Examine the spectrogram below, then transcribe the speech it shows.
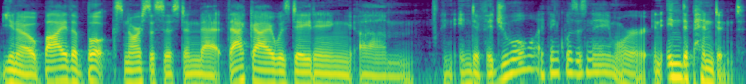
you know, by the books narcissist, and that that guy was dating um, an individual. I think was his name, or an independent.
